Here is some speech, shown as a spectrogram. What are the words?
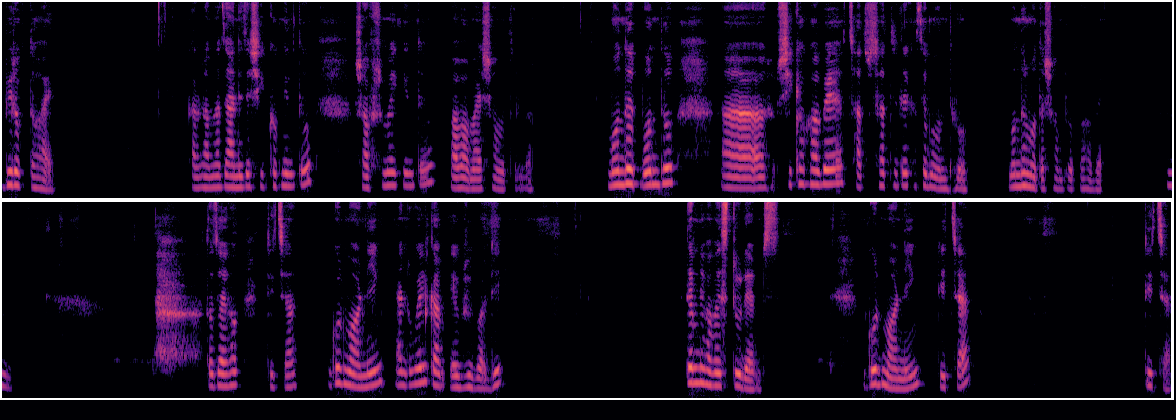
বিরক্ত হয়। কারণ আমরা জানি যে শিক্ষক কিন্তু সবসময় কিন্তু বাবা মায়ের সমতুল্য। বন্ধু বন্ধু শিক্ষক হবে, ছাত্রছাত্রীদের কাছে বন্ধু, বন্ধুর মতো সম্পর্ক হবে। হুম। তো যাই হোক teacher good morning and welcome everybody তেমনিভাবে students good morning teacher teacher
